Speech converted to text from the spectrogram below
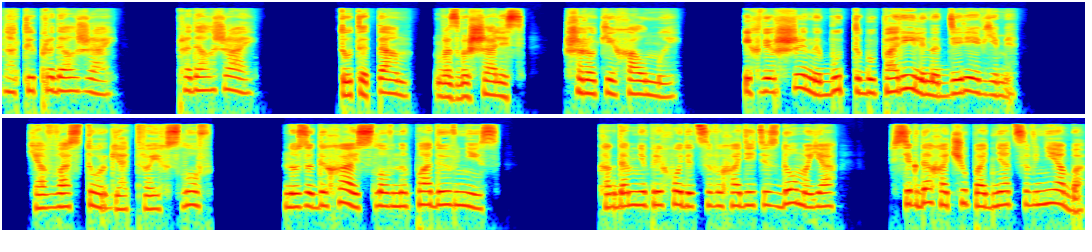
«Но ты продолжай, продолжай». Тут и там возвышались широкие холмы. Их вершины будто бы парили над деревьями. Я в восторге от твоих слов, но задыхаясь, словно падаю вниз. Когда мне приходится выходить из дома, я всегда хочу подняться в небо,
